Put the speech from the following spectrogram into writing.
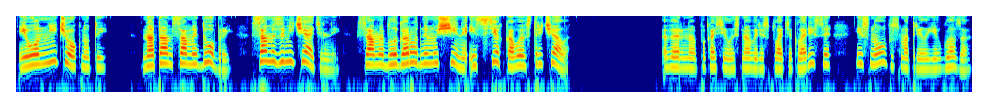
И он не чокнутый. Натан самый добрый, самый замечательный, самый благородный мужчина из всех, кого я встречала. Верна покосилась на вырез платья Кларисы и снова посмотрела ей в глаза.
